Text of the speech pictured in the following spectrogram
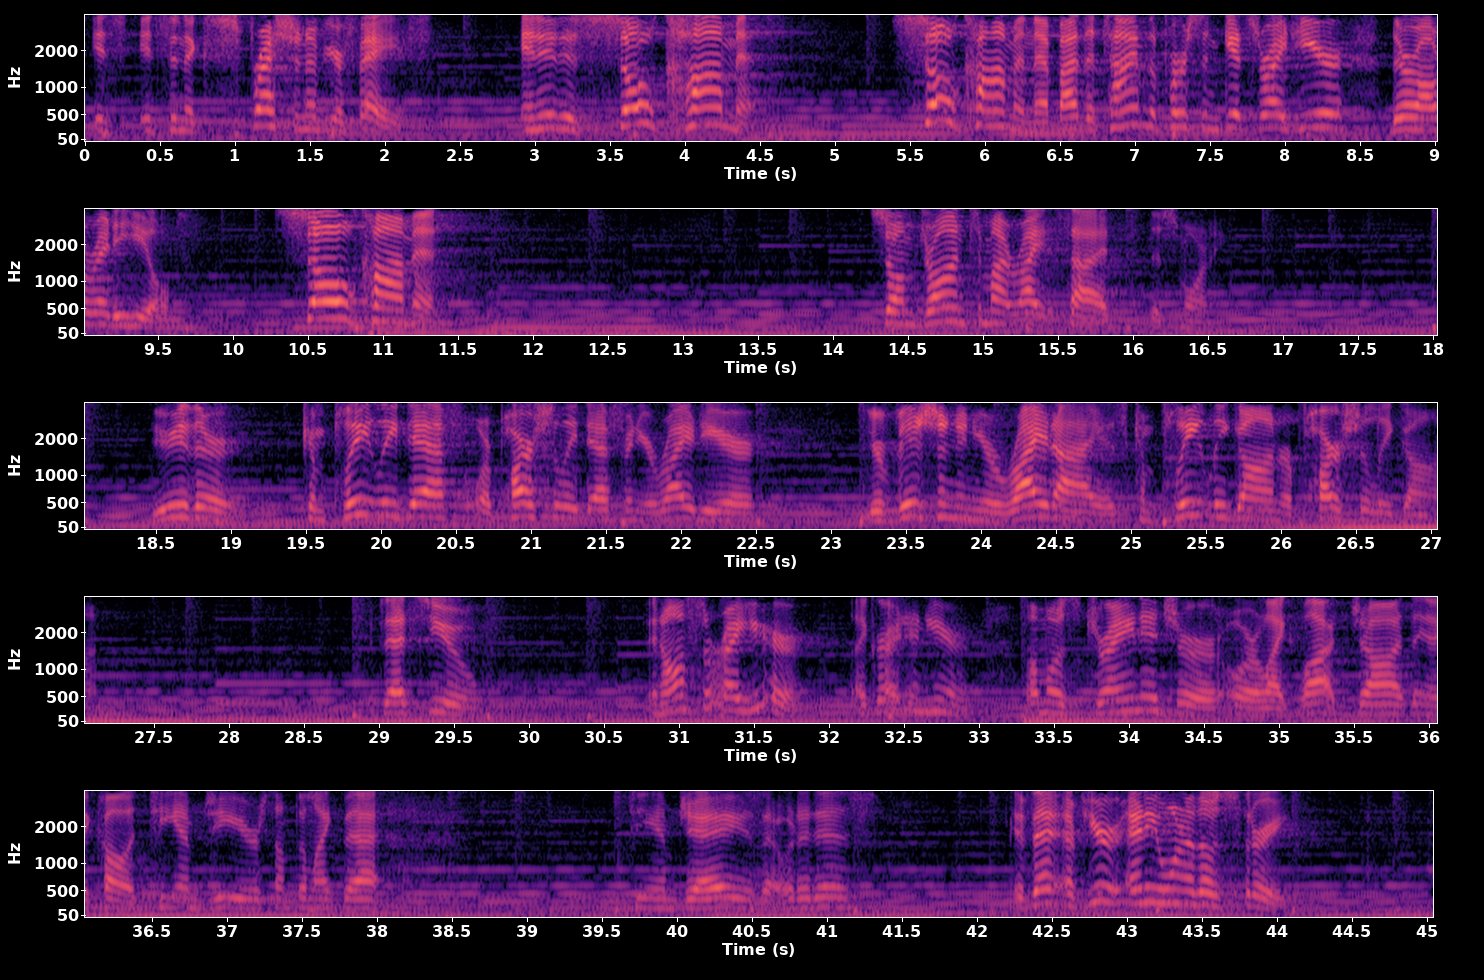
it's, it's an expression of your faith. And it is so common, so common that by the time the person gets right here, they're already healed. So common. So I'm drawn to my right side this morning. You're either completely deaf or partially deaf in your right ear. Your vision in your right eye is completely gone or partially gone. If that's you, and also right here, like right in here, almost drainage or, or like lockjaw, I think they call it TMG or something like that. TMJ, is that what it is? If that if you're any one of those three,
